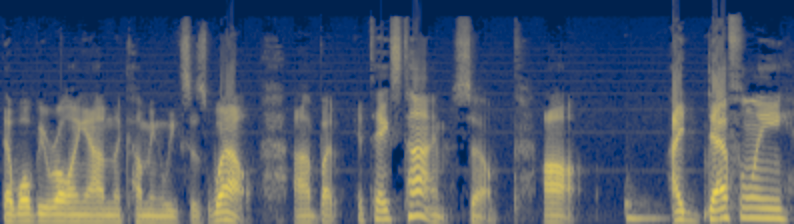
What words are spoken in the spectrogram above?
that we'll be rolling out in the coming weeks as well. Uh, but it takes time, so. Uh, I definitely,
